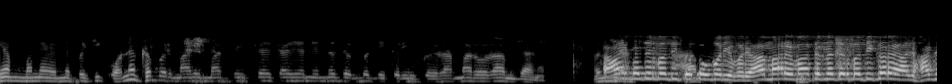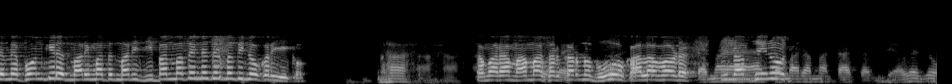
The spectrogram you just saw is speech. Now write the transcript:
એમ મને ને પછી કોને ખબર? મારી માથે કઈ કઈ એને નજરબંધી કરી કે રા- મારો રામ જાણે. કાંઈ નજરબંધી તો તો ઉભરી ઉભરી આ મારે માથે નજરબંધી કરે. આજે મેં ફોન કર્યો મારી માથે મારી જીબાન માથે નજરબંધી ન કરી શકો તમારા મામા સરકારનો ભૂવો કાલાવડ શું નામ છે એનું તમારામાં તાકાત છે. હવે જો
